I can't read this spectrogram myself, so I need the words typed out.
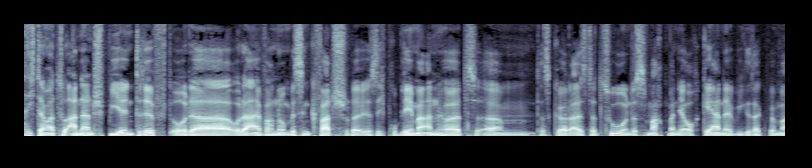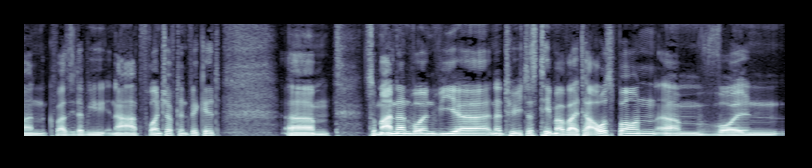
sich da mal zu anderen Spielen trifft oder, oder einfach nur ein bisschen quatscht oder sich Probleme anhört. Ähm, das gehört alles dazu und das macht man ja auch gerne, wie gesagt, wenn man quasi da wie eine Art Freundschaft entwickelt. Ähm, zum anderen wollen wir natürlich das Thema weiter ausbauen, ähm, wollen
